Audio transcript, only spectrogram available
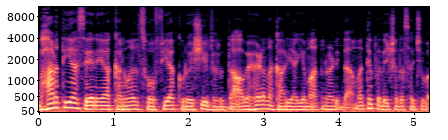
ಭಾರತೀಯ ಸೇನೆಯ ಕರ್ನಲ್ ಸೋಫಿಯಾ ಕುರೇಶಿ ವಿರುದ್ಧ ಅವಹೇಳನಕಾರಿಯಾಗಿ ಮಾತನಾಡಿದ್ದ ಮಧ್ಯಪ್ರದೇಶದ ಸಚಿವ,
